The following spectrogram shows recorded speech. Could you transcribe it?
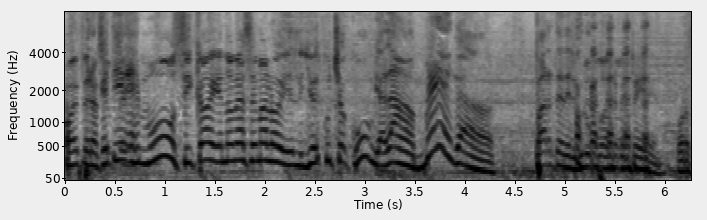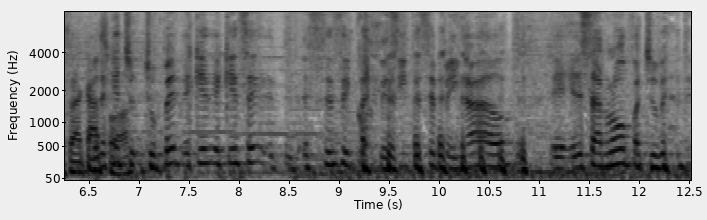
Oye, pero ¿qué tienes? Es música, oye, no me hace malo. Yo escucho cumbia, la mega. Parte del grupo de RPP, por si Pero acaso. es que ¿ah? Chupete, es que, es que ese, es ese cortecito, ese peinado, eh, esa ropa, Chupete.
